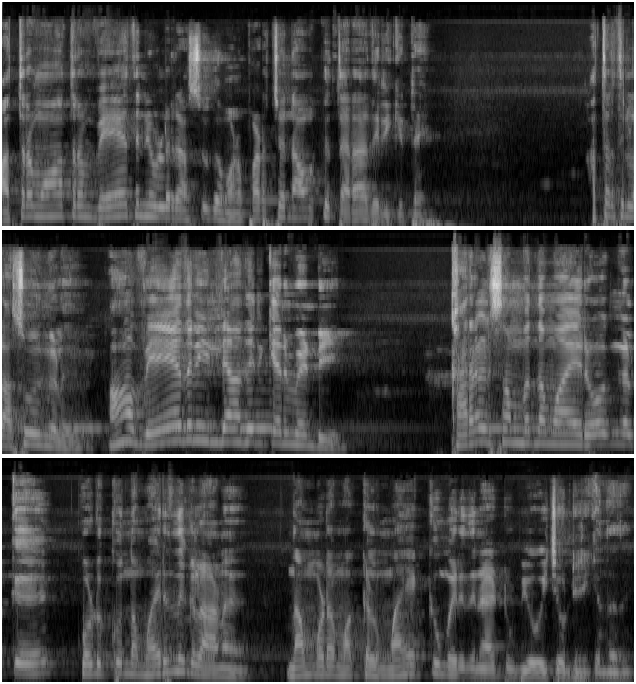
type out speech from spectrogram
അത്രമാത്രം വേദനയുള്ളൊരു അസുഖമാണ്. പടച്ചവൻ അവർക്ക് തരാതിരിക്കട്ടെ. അത്തരത്തിലുള്ള അസുഖങ്ങൾ ആ വേദന ഇല്ലാതിരിക്കാൻ വേണ്ടി കരൾ സംബന്ധമായ രോഗങ്ങൾക്ക് കൊടുക്കുന്ന മരുന്നുകളാണ് നമ്മുടെ മക്കൾ മയക്കുമരുന്നിനായിട്ട് ഉപയോഗിച്ചുകൊണ്ടിരിക്കുന്നത്.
